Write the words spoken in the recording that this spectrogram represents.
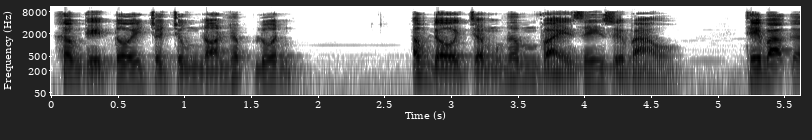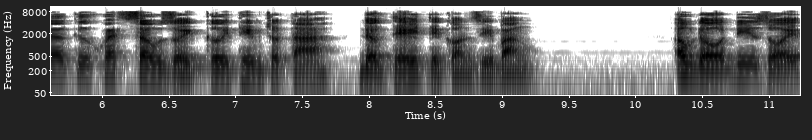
Không thì tôi cho chúng nó lấp luôn. Ông đồ trầm ngâm vài giây rồi bảo. Thì bác à, cứ khoét sâu rồi cơi thêm cho ta. Được thế thì còn gì bằng. Ông đồ đi rồi,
